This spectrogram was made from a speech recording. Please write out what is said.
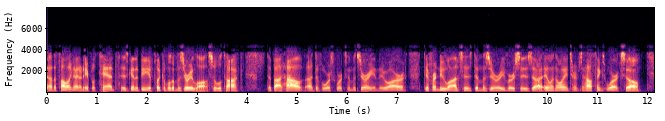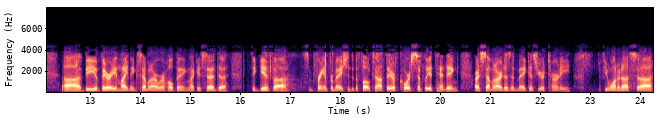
uh, the following night on April 10th is going to be applicable to Missouri law. So we'll talk about how uh, divorce works in Missouri, and there are different nuances to Missouri versus uh, Illinois in terms of how things work. So, uh, be a very enlightening seminar. We're hoping, like I said, to to give uh, some free information to the folks out there. Of course, simply attending our seminar doesn't make us your attorney. If you wanted us uh,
